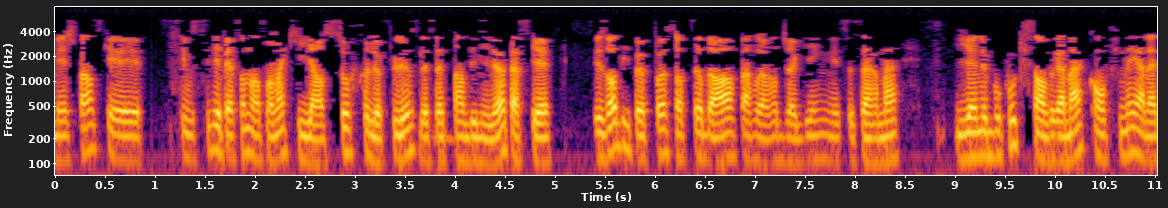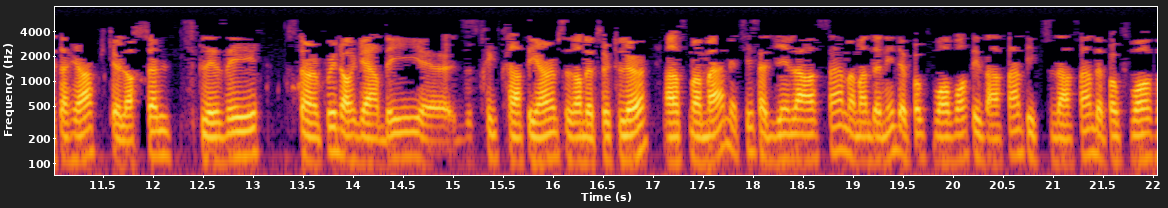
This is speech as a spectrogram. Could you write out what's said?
Mais je pense que c'est aussi les personnes en ce moment qui en souffrent le plus de cette pandémie-là parce que les autres, ils peuvent pas sortir dehors par leur jogging nécessairement. Il y en a beaucoup qui sont vraiment confinés à l'intérieur puis que leur seul petit plaisir, c'est un peu de regarder euh, District 31, ce genre de trucs-là en ce moment, mais tu sais, ça devient lassant à un moment donné de pas pouvoir voir tes enfants, tes petits-enfants, de pas pouvoir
